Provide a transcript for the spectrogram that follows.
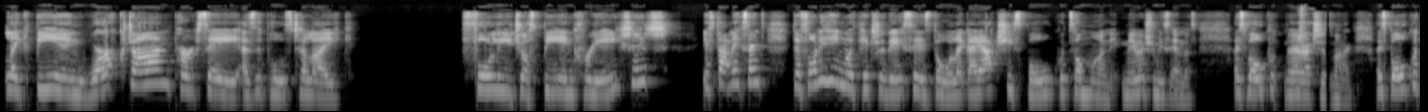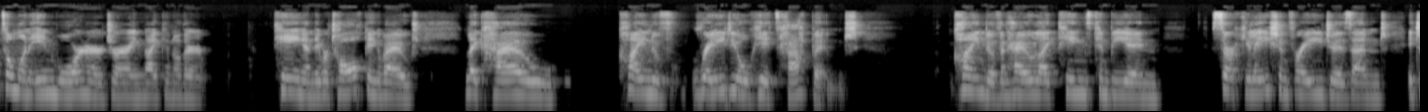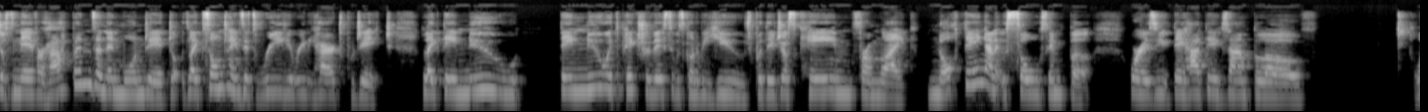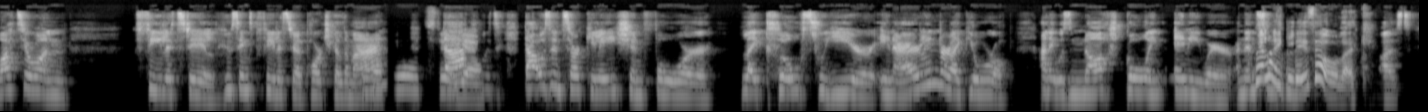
like being worked on per se as opposed to like fully just being created if that makes sense the funny thing with picture this is though like i actually spoke with someone maybe i shouldn't be saying this i spoke with no, actually doesn't matter i spoke with someone in warner during like another thing and they were talking about like how kind of radio hits happened kind of and how like things can be in circulation for ages and it just never happens and then one day it do- like sometimes it's really really hard to predict like they knew they knew with picture this it was going to be huge, but they just came from like nothing and it was so simple. Whereas you, they had the example of what's your one? Feel It Still. Who sings Feel It Still? Portugal the Man. Still, that yeah. was that was in circulation for like close to a year in Ireland or like Europe, and it was not going anywhere. And then some like Lizzo, like was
